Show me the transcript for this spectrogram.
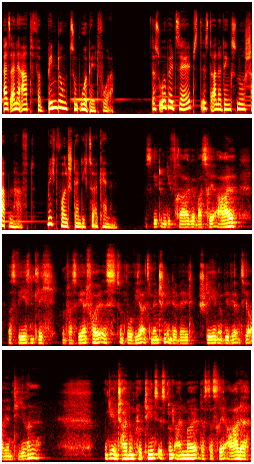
als eine Art Verbindung zum Urbild vor. Das Urbild selbst ist allerdings nur schattenhaft, nicht vollständig zu erkennen. Es geht um die Frage, was real, was wesentlich und was wertvoll ist und wo wir als Menschen in der Welt stehen und wie wir uns hier orientieren. Und die Entscheidung Plotins ist nun einmal, dass das Reale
